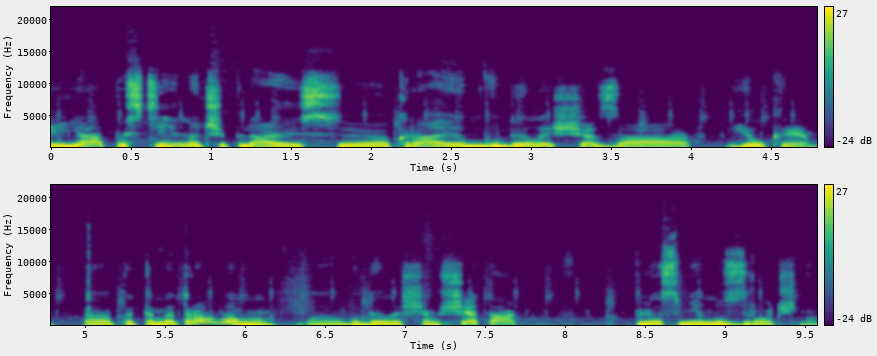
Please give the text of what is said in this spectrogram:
І я постійно чіпляюсь е, краєм водилища за гілки. Е, П'ятиметровим е, водилищем ще так. Плюс-мінус зручно.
